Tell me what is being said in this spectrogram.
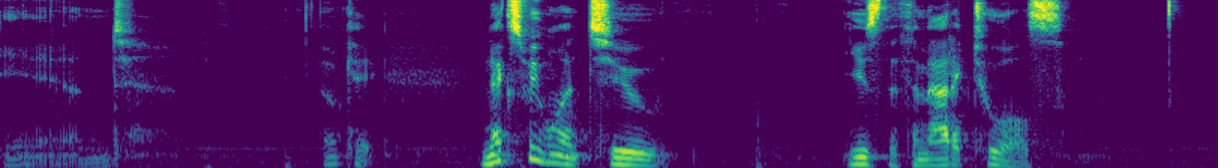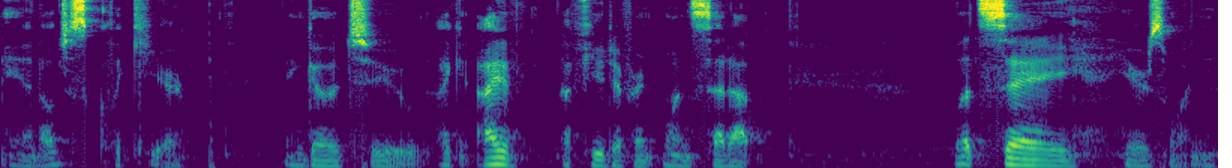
And okay, next we want to use the thematic tools. And I'll just click here and go to, I, can, I have a few different ones set up. Let's say, here's one.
